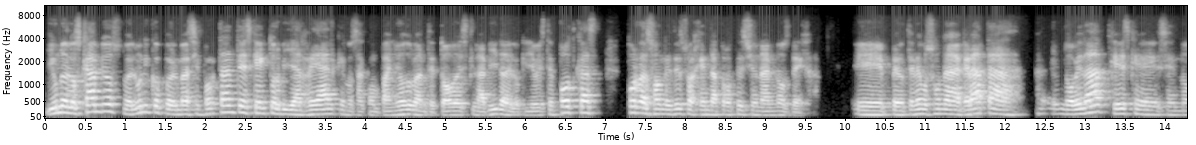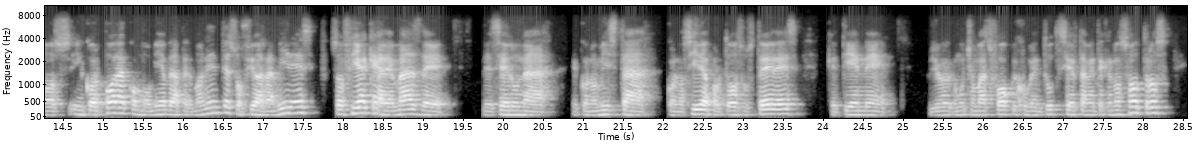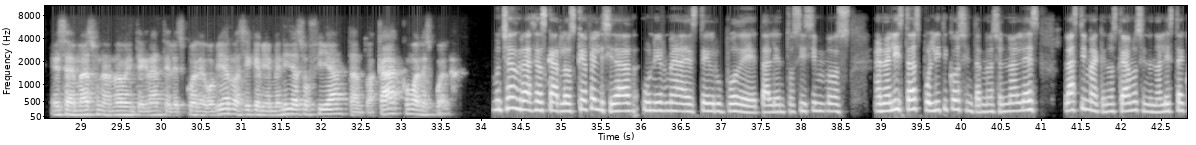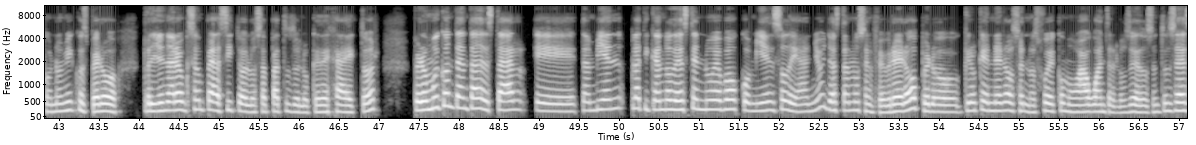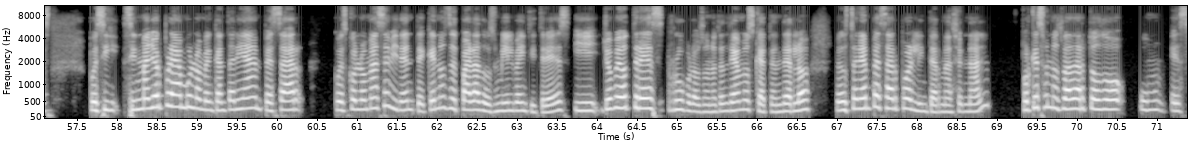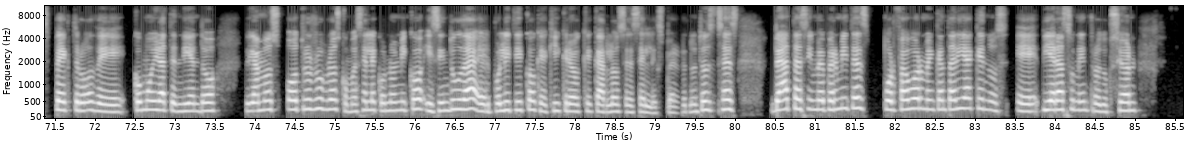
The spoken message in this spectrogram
y uno de los cambios, no el único, pero el más importante, es que Héctor Villarreal, que nos acompañó durante toda la vida de lo que lleva este podcast, por razones de su agenda profesional nos deja. Eh, pero tenemos una grata novedad, que es que se nos incorpora como miembro permanente Sofía Ramírez. Sofía, que además de, de ser una economista conocida por todos ustedes, que tiene yo creo que mucho más foco y juventud ciertamente que nosotros. Es además una nueva integrante de la Escuela de Gobierno, así que bienvenida Sofía, tanto acá como a la escuela. Muchas gracias, Carlos. Qué felicidad unirme a este grupo de talentosísimos analistas políticos internacionales. Lástima que nos quedamos sin analista económico. Espero rellenar aunque sea un pedacito de los zapatos de lo que deja Héctor pero muy contenta de estar eh, también platicando de este nuevo comienzo de año. Ya estamos en febrero, pero creo que enero se nos fue como agua entre los dedos. Entonces, pues sí, sin mayor preámbulo, me encantaría empezar pues con lo más evidente, ¿qué nos depara 2023? Y yo veo tres rubros donde tendríamos que atenderlo. Me gustaría empezar por el internacional, porque eso nos va a dar todo un espectro de cómo ir atendiendo, digamos, otros rubros como es el económico y sin duda el político, que aquí creo que Carlos es el experto. Entonces, Beata, si me permites, por favor, me encantaría que nos eh, dieras una introducción,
